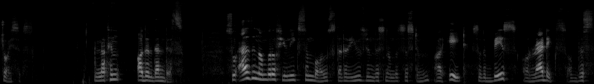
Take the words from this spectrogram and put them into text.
choices nothing other than this. So as the number of unique symbols that are used in this number system are 8, so the base or radix of this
